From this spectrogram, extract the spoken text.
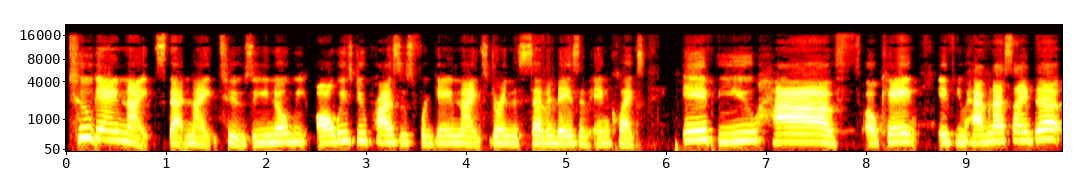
two game nights that night too. So you know we always do prizes for game nights during the seven days of NCLEX. If you have, okay, if you have not signed up,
